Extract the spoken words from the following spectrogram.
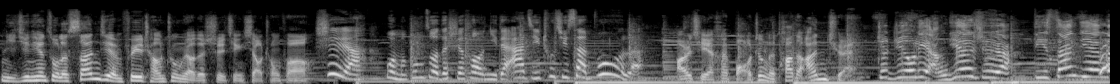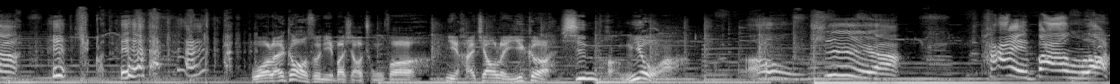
你今天做了三件非常重要的事情，小冲锋。是啊，我们工作的时候，你带阿吉出去散步了，而且还保证了他的安全。这只有两件事啊，第三件呢？我来告诉你吧，小冲锋，你还交了一个新朋友啊！哦，是啊，太棒了！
